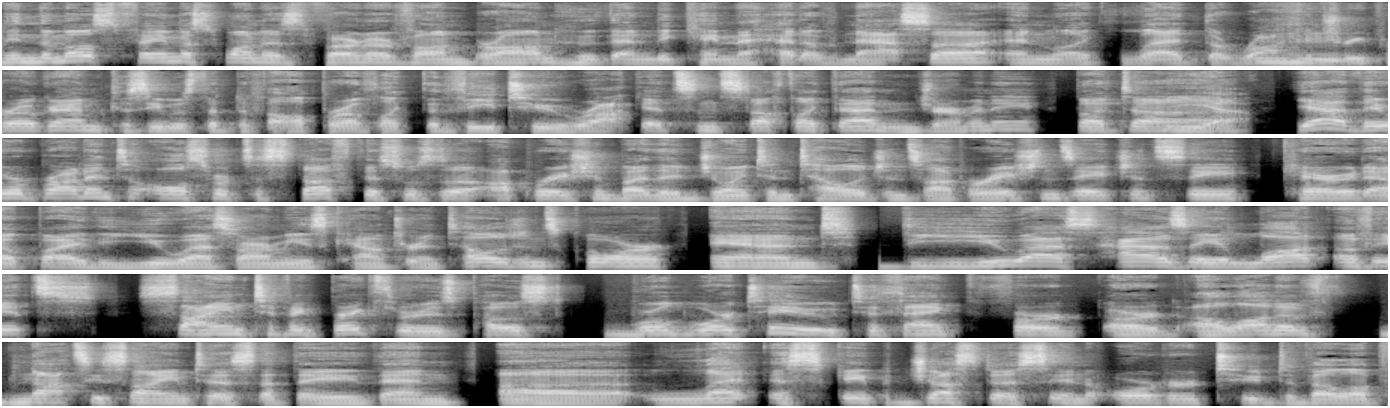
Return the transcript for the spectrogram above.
mean, the most famous one is Wernher von Braun, who then became the head of NASA and like led the rocketry program because he was the developer of like the V two rockets and stuff like that in Germany. But uh, Yeah. yeah, they were brought into all sorts of stuff. This was an operation by the Joint Intelligence Operations Agency, carried out by the U.S. Army's Counterintelligence Corps, and the U.S. has a lot of its scientific breakthroughs post World War II to thank for, or a lot of Nazi scientists that they then uh, let escape justice in order to develop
